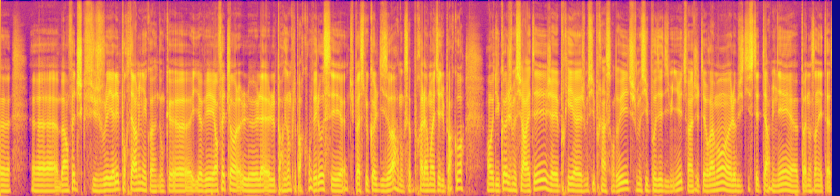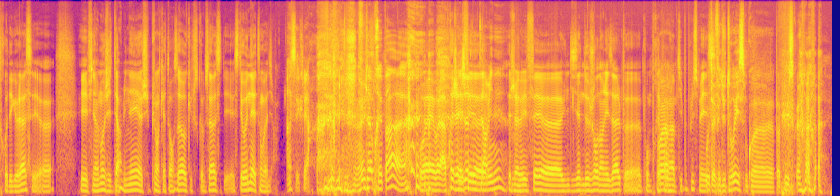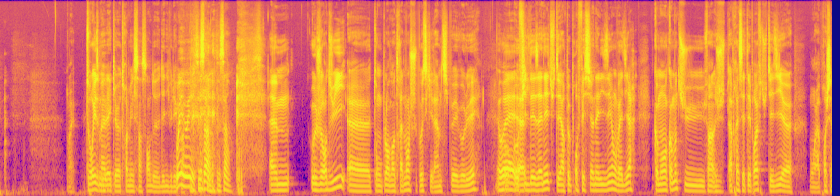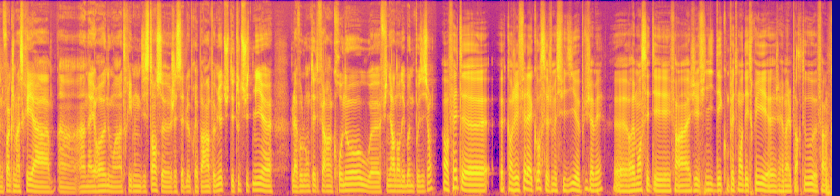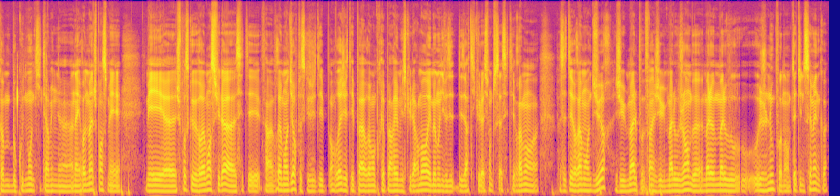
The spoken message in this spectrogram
Euh, bah, en fait, je, voulais y aller pour terminer, quoi. Donc, euh, il y avait, en fait, le, par exemple, le parcours vélo, c'est euh, tu passes le col d'Isoard, donc c'est à peu près la moitié du parcours. En haut du col, je me suis arrêté, j'avais pris, euh, je me suis pris un sandwich, je me suis posé 10 minutes. Enfin, j'étais vraiment, l'objectif c'était de terminer, pas dans un état trop dégueulasse. Et, et finalement, j'ai terminé, je sais plus en 14 heures ou quelque chose comme ça. C'était honnête, on va dire. Ah, c'est clair. Vu la prépa, euh, Ouais, voilà. Après, j'avais déjà fait, euh, j'avais fait euh, une dizaine de jours dans les Alpes euh, pour me préparer Ouais. un petit peu plus, mais Ou t'as fait du tourisme, quoi, pas plus, quoi. Ouais. Tourisme avec euh, 3500 de dénivelé. oui, quoi. oui, c'est ça, c'est ça. Aujourd'hui, euh, ton plan d'entraînement, je suppose qu'il a un petit peu évolué. ouais, au, au euh, fil des années, tu t'es un peu professionnalisé, on va dire. Comment, comment tu, enfin, juste après cette épreuve, tu t'es dit, euh, bon, la prochaine fois que je m'inscris à un, Iron ou à un tri longue distance, euh, j'essaie de le préparer un peu mieux. Tu t'es tout de suite mis euh, la volonté de faire un chrono ou euh, finir dans des bonnes positions? En fait, quand j'ai fait la course, je me suis dit plus jamais. Vraiment, c'était, enfin, j'ai fini dé complètement détruit. j'avais mal partout. Enfin, comme beaucoup de monde qui termine un Ironman, je pense. Mais, mais je pense que vraiment celui-là, c'était, vraiment dur parce que j'étais, en vrai, j'étais pas vraiment préparé musculairement et même au niveau des- articulations, tout ça, c'était vraiment, euh, c'était vraiment dur. J'ai eu mal, enfin, j'ai eu mal aux jambes, euh, mal, au- mal aux, genoux pendant peut-être une semaine, quoi.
